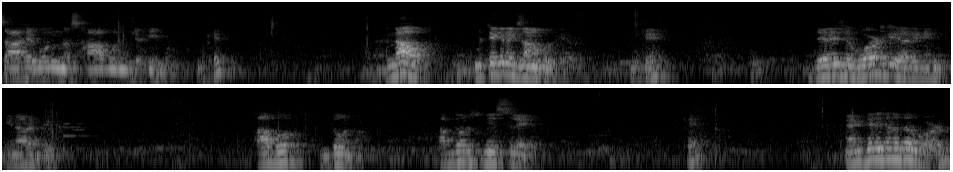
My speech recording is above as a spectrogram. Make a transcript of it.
Sahibun, Ashabun, Jahimun. Okay. Now, we take an example here. Okay. There is a word here in, in Arabic. Abdun. Abdun means slave. Okay. And there is another word,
